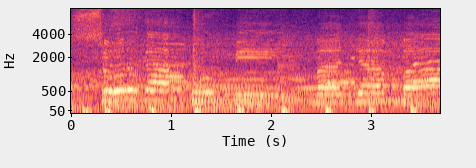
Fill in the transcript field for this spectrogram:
Surga bumi menyembah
